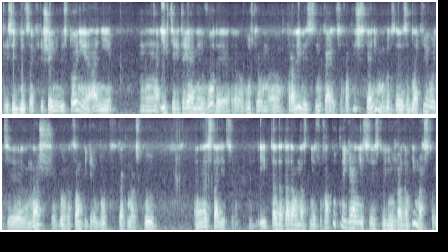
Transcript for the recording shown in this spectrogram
присоединиться к решению Эстонии, они, их территориальные воды э, в узком э, проливе смыкаются. Фактически они могут заблокировать э, наш город Санкт-Петербург как морскую столицу. И тогда, тогда у нас нет сухопутной границы с Калининградом и морской.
